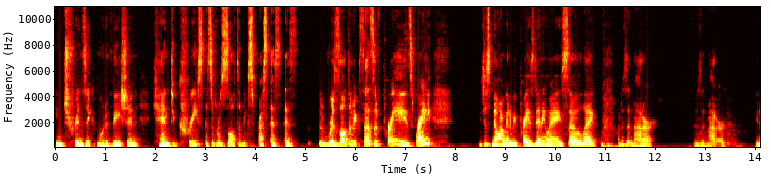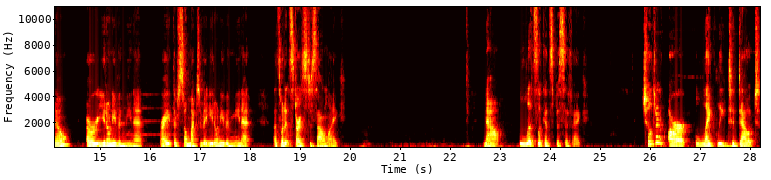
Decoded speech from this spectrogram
Intrinsic motivation can decrease as a result of express as, as a result of excessive praise, right? You just know I'm going to be praised anyway. So, like, what does it matter? What does it matter? You know? or you don't even mean it, right? There's so much of it, you don't even mean it. That's what it starts to sound like. Now, let's look at specific. Children are likely to doubt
